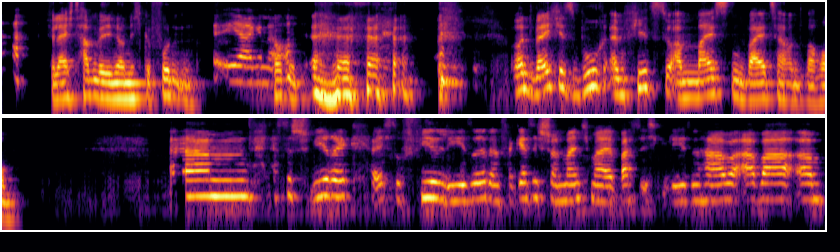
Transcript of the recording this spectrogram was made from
Vielleicht haben wir die noch nicht gefunden. Ja, genau. und welches Buch empfiehlst du am meisten weiter und warum? Ähm, das ist schwierig, weil ich so viel lese. Dann vergesse ich schon manchmal, was ich gelesen habe. Aber ähm,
